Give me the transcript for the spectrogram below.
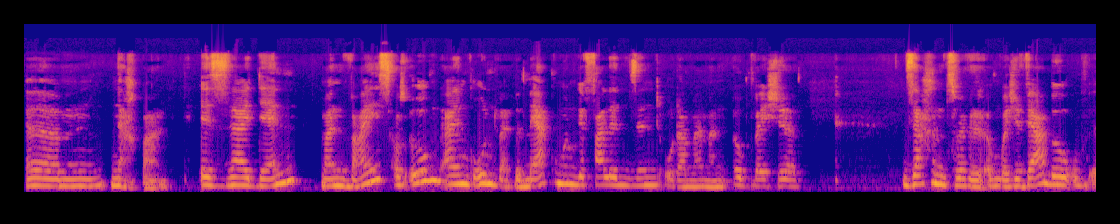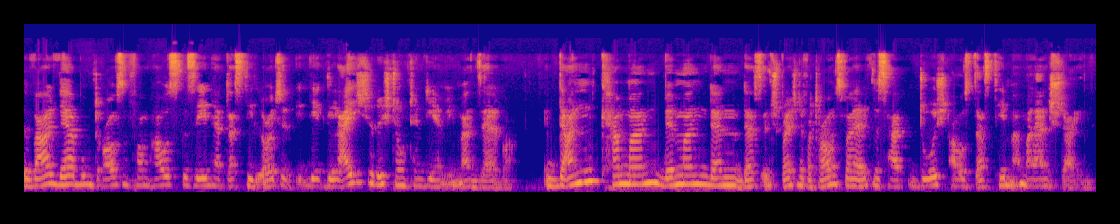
ähm, Nachbarn. Es sei denn, man weiß aus irgendeinem Grund, weil Bemerkungen gefallen sind oder weil man irgendwelche Sachen, zum Beispiel irgendwelche Werbe, Wahlwerbung draußen vom Haus gesehen hat, dass die Leute in die gleiche Richtung tendieren wie man selber dann kann man, wenn man dann das entsprechende Vertrauensverhältnis hat, durchaus das Thema mal ansteigen.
